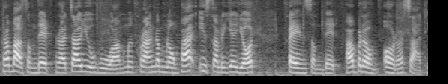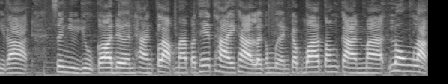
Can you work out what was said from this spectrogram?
พระบาทสมเด็จพระเจ้าอยู่หัว เมื่อครั้งดำรงพระอิสริยยศ เป็นสมเด็จพระบรมโอรสาธิราช ซึ่งอยู่ๆก็เดินทางกลับมาประเทศไทยค่ะ แล้วก็เหมือนกับว่าต้องการมาลงหลัก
